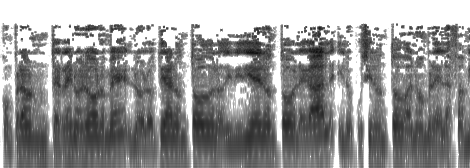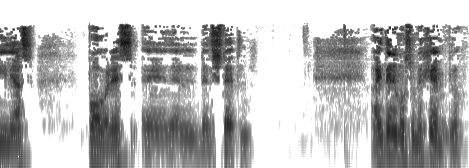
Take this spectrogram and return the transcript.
compraron un terreno enorme, lo lotearon todo, lo dividieron todo legal y lo pusieron todo a nombre de las familias pobres eh, del, del Ahí tenemos un ejemplo.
